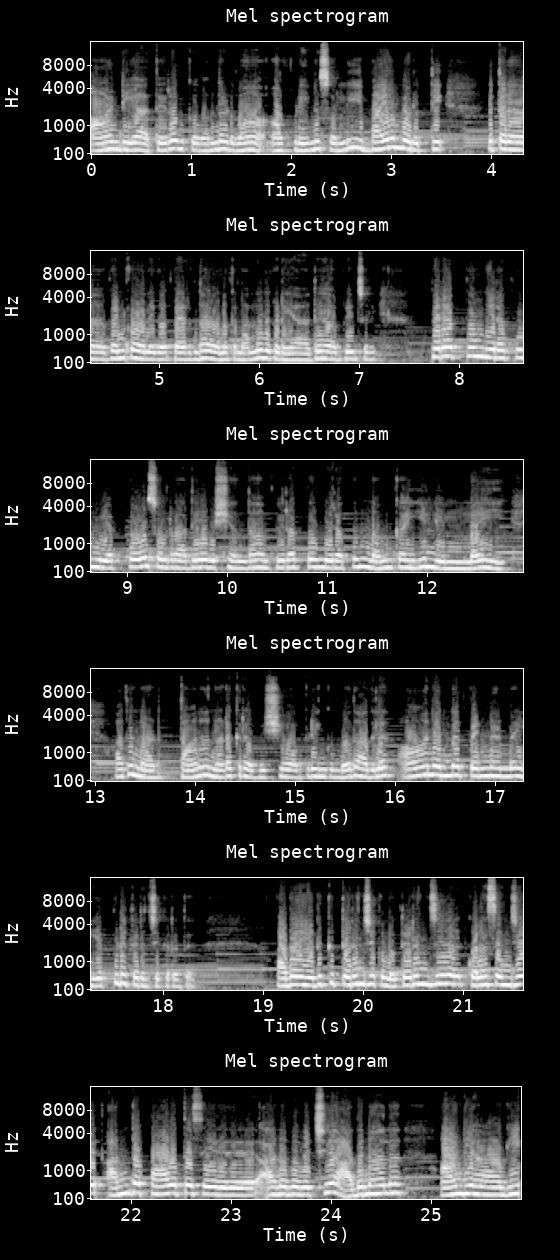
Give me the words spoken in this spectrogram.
ஆண்டியா தெருவுக்கு வந்துடுவான் அப்படின்னு சொல்லி பயமுறுத்தி இத்தனை பெண் குழந்தைங்க பிறந்தா உனக்கு நல்லது கிடையாது அப்படின்னு சொல்லி. பிறப்பும் இறப்பும் எப்பவும் சொல்ற அதே விஷயம்தான். பிறப்பும் இறப்பும் நம் கையில் இல்லை. அது நட தானா நடக்கிற விஷயம் அப்படிங்கும்போது அதுல ஆண் என்ன பெண் என்ன எப்படி தெரிஞ்சுக்கிறது? அதை எதுக்கு தெரிஞ்சுக்கணும்? தெரிஞ்சு கொலை செஞ்சு அந்த பாவத்தை செ- அனுபவிச்சு அதனால ஆண்டியாகி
